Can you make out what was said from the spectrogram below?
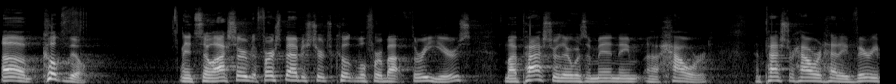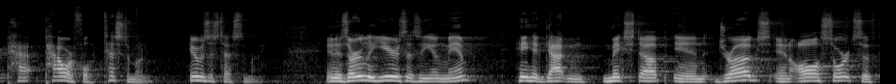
Um, Cookville. And so I served at First Baptist Church, Cookville, for about three years. My pastor there was a man named uh, Howard. And Pastor Howard had a very pa- powerful testimony. Here was his testimony. In his early years as a young man, he had gotten mixed up in drugs and all sorts of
